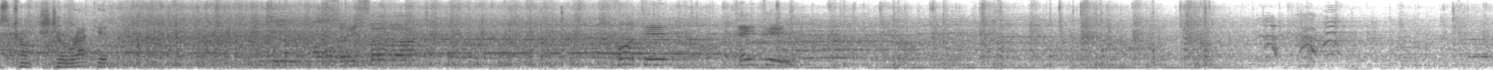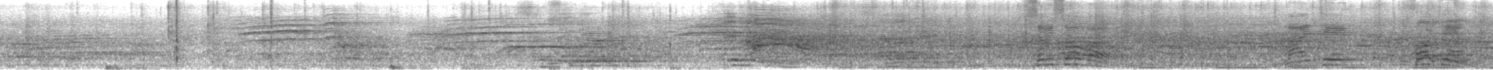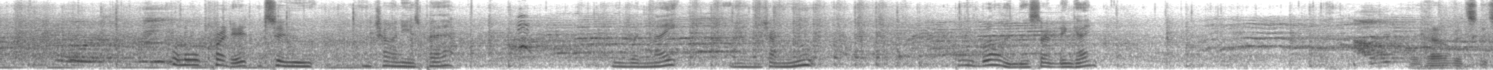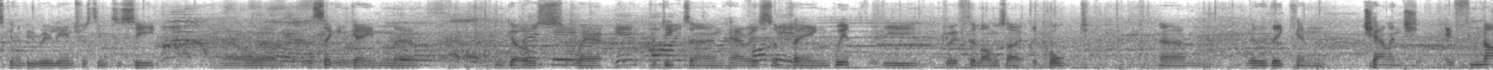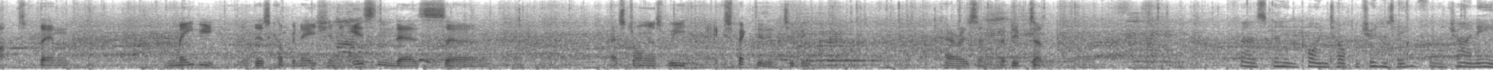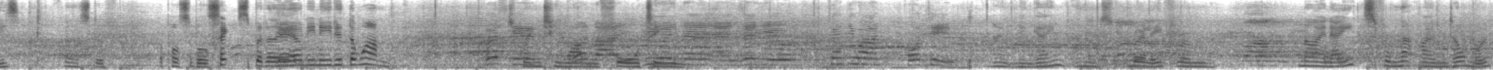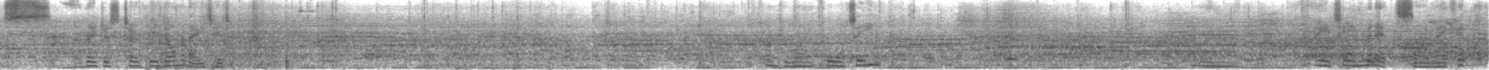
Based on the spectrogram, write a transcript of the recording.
Just touched her racket. Service 14, 18. Service over. 19, 14. All credit to the Chinese pair, Wu Wenmei and Zheng Yu. Played well in this opening game. They have. It's it's going to be really interesting to see how uh, the second game uh, goes, where Pradipta and Haris are playing with the drift alongside the court. Um, whether they can challenge. If not, then maybe this combination isn't as uh, as strong as we expected it to be. Haris and Pradipta. First game point opportunity for the Chinese. First of a possible six, but they Yeah. only needed the one. First game, 21, won by 14. Liu Wenmei and Zheng Yu, 21, 14. opening game and really from 9-8 from that moment onwards they just totally dominated. Twenty-one fourteen. In 18 minutes, I make it.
